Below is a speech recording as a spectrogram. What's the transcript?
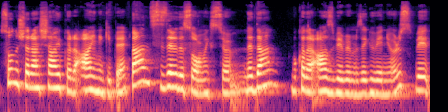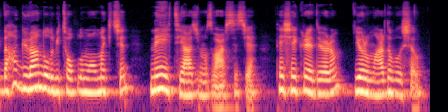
Sonuçlar aşağı yukarı aynı gibi. Ben sizlere de sormak istiyorum. Neden bu kadar az birbirimize güveniyoruz ve daha güven dolu bir toplum olmak için neye ihtiyacımız var sizce? Teşekkür ediyorum. Yorumlarda buluşalım.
